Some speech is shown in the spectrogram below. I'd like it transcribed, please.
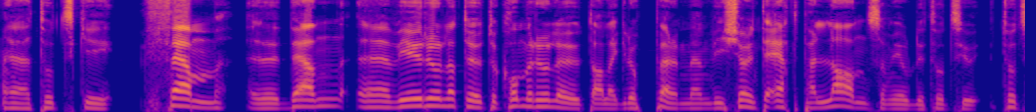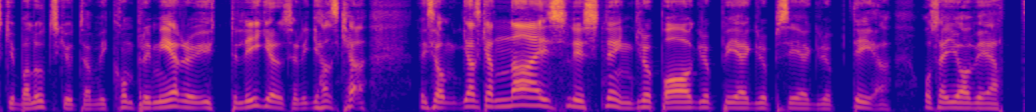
eh, Tutski 5, den, vi har ju rullat ut och kommer rulla ut alla grupper men vi kör inte ett per land som vi gjorde i Tutski, Tutski Balutski utan vi komprimerar det ytterligare så det är ganska, liksom, ganska nice lyssning. Grupp A, Grupp B, Grupp C, Grupp D. Och sen gör vi ett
